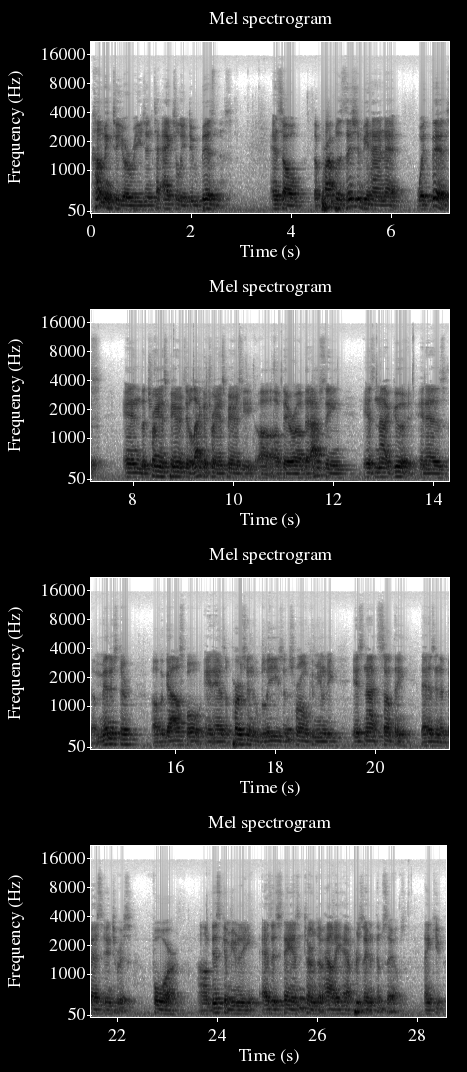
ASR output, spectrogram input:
coming to your region to actually do business. And so the proposition behind that with this and the transparency, the lack of transparency uh, of thereof that I've seen is not good. And as a minister of the gospel and as a person who believes in a strong community, it's not something that is in the best interest for um, this community as it stands in terms of how they have presented themselves. Thank you.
